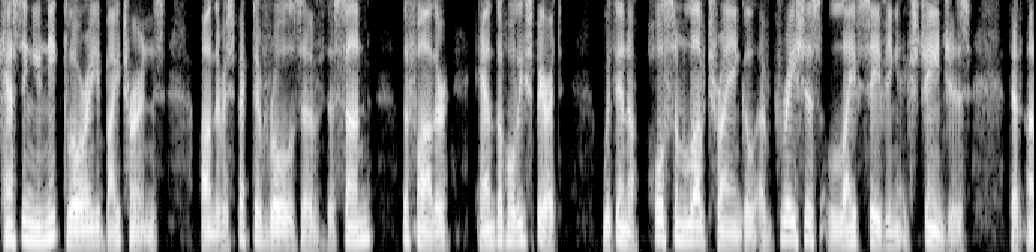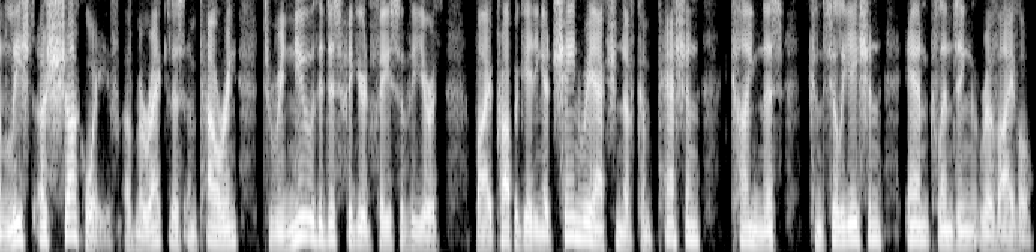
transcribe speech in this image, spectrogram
casting unique glory by turns on the respective roles of the Son, the Father, and the Holy Spirit within a wholesome love triangle of gracious, life saving exchanges that unleashed a shockwave of miraculous empowering to renew the disfigured face of the earth by propagating a chain reaction of compassion, kindness, conciliation, and cleansing revival.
